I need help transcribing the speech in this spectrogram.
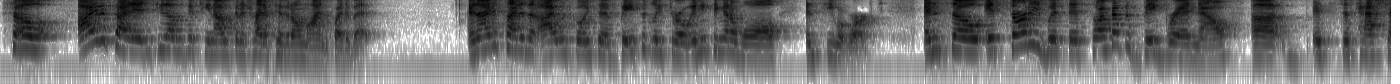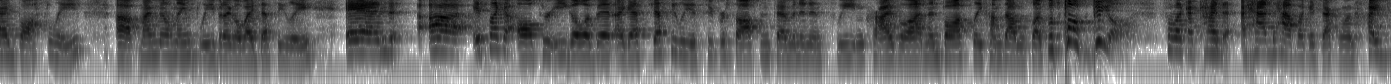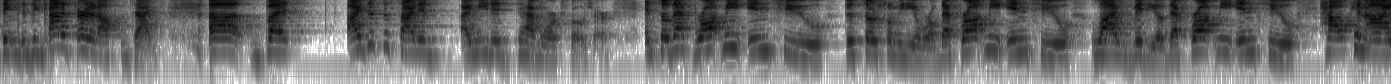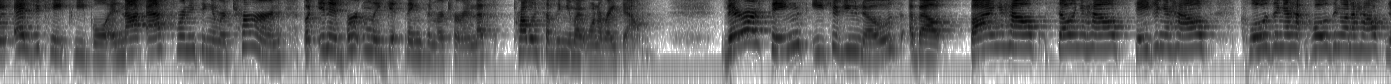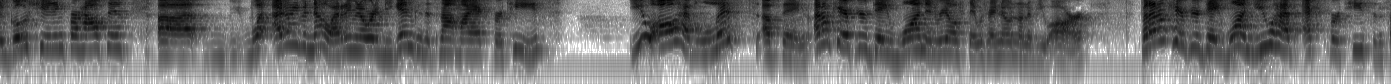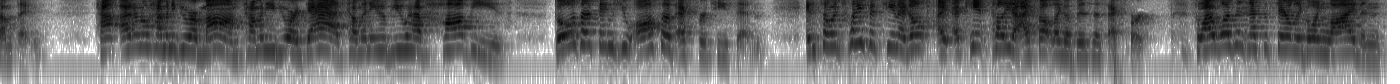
So I decided in 2015 I was going to try to pivot online quite a bit. And I decided that I was going to basically throw anything at a wall and see what worked. And so it started with this. So I've got this big brand now. Uh, it's just hashtag Boss Lee. Uh, my middle name's Lee, but I go by Jessie Lee. And uh, it's like an alter ego a bit, I guess. Jessie Lee is super soft and feminine and sweet and cries a lot. And then Boss Lee comes out and is like, let's close the deal. So like I kind of I had to have like a Jekyll and Hyde thing because you gotta turn it off sometimes. Uh, but I just decided I needed to have more exposure. And so that brought me into the social media world. That brought me into live video. That brought me into how can I educate people and not ask for anything in return, but inadvertently get things in return. And that's probably something you might want to write down. There are things each of you knows about buying a house, selling a house, staging a house, closing a ha- closing on a house, negotiating for houses. Uh, what I don't even know. I don't even know where to begin because it's not my expertise. You all have lists of things. I don't care if you're day one in real estate, which I know none of you are, but I don't care if you're day one. You have expertise in something. How, I don't know how many of you are moms, how many of you are dads, how many of you have hobbies. Those are things you also have expertise in. And so in 2015, I don't, I, I can't tell you I felt like a business expert. So I wasn't necessarily going live and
